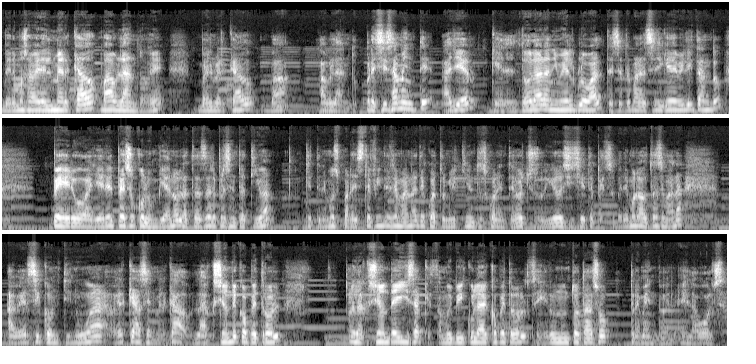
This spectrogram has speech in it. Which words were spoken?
Veremos a ver. El mercado va hablando, ¿eh? El mercado va hablando. Precisamente ayer, que el dólar a nivel global de cierta manera se sigue debilitando, pero ayer el peso colombiano, la tasa representativa que tenemos para este fin de semana es de 4.548, subió 17 pesos. Veremos la otra semana a ver si continúa, a ver qué hace el mercado. La acción de Ecopetrol, la acción de ISA, que está muy vinculada a Ecopetrol, se dieron un totazo tremendo en, la bolsa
